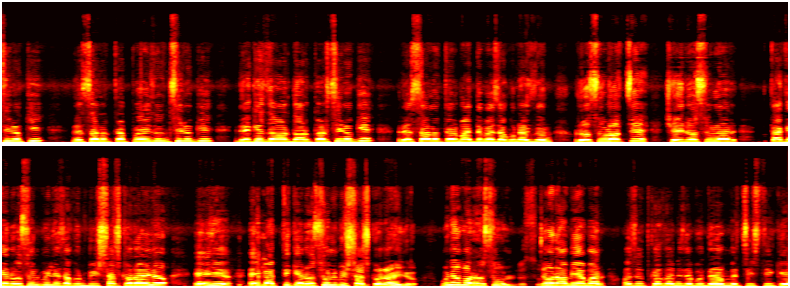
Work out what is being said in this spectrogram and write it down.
ছিল কি? রেসালতটা প্রয়োজন ছিল কি? রেখে যাওয়ার দরকার ছিল কি? রেসালতের মাধ্যমে যখন একজন রসুল হচ্ছে সেই রসুলের তাকে রসুল বলে যখন বিশ্বাস করা হইল এই এই ব্যক্তিকে রসুল বিশ্বাস করা হইল। উনি আমার রসুল। যেমন আমি আমার হজরত খাজা নিজামুদ্দিন আহমেদ চিস্তিকে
